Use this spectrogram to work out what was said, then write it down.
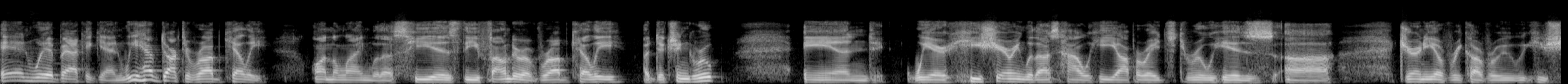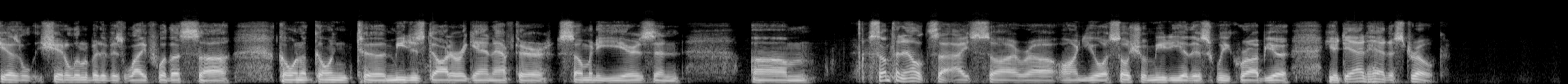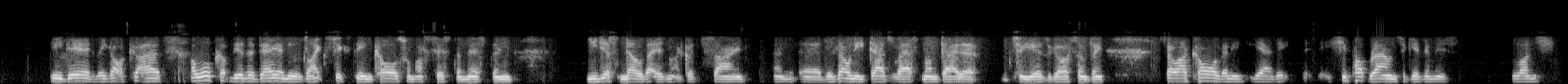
And we're back again. We have Dr. Robb Kelly on the line with us. He is the founder of Robb Kelly Addiction Group, and where he's sharing with us how he operates through his uh, journey of recovery. He shares shared a little bit of his life with us, uh, going going to meet his daughter again after so many years, and um, Something else I saw uh, on your social media this week, Robb. Your your dad had a stroke. He did. We got. Uh, I woke up the other day and there was like 16 calls from my sister missed, and you just know that isn't a good sign. And uh, there's only dad's last mum died uh, two years ago or something. So I called and he, yeah, they, she popped round to give him his lunch,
